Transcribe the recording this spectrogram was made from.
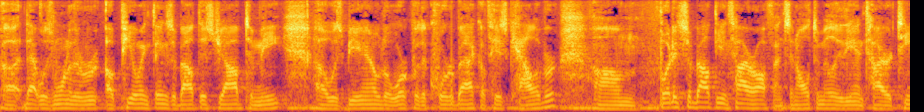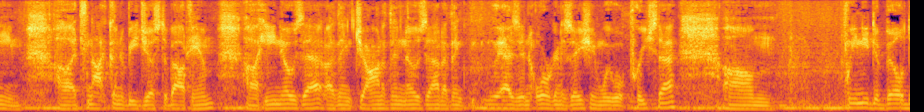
Uh, that was one of the re- appealing things about this job to me uh, was being able to work with a quarterback of his caliber. Um, but it's about the entire offense and ultimately the entire team. Uh, it's not going to be just about him. Uh, he knows that. I think Jonathan knows that. I think as an organization, we will preach that. Um, we need to build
